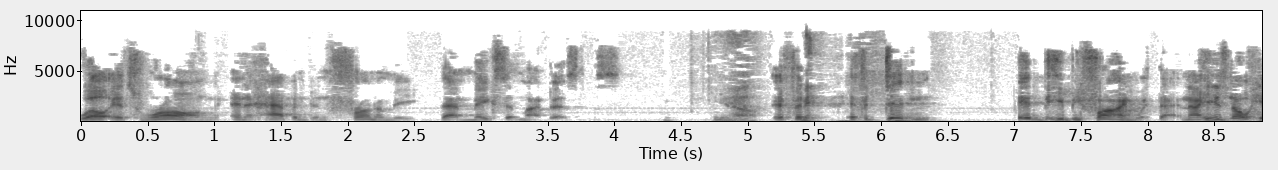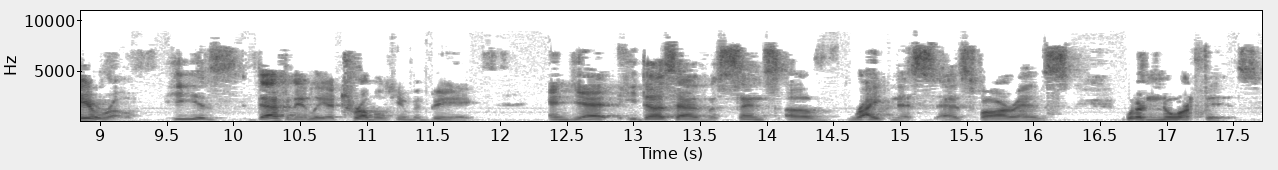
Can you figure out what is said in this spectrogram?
well, it's wrong and it happened in front of me that makes it my business. You know, If it if it didn't, it, he'd be fine with that. Now he's no hero. He is definitely a troubled human being, and yet he does have a sense of rightness as far as where north is.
